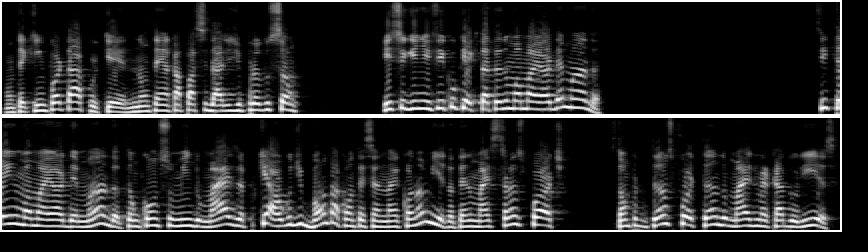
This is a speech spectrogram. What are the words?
Vão ter que importar, porque não tem a capacidade de produção. Isso significa o quê? Que está tendo uma maior demanda. Se tem uma maior demanda, estão consumindo mais, é porque algo de bom está acontecendo na economia, está tendo mais transporte. Estão transportando mais mercadorias,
